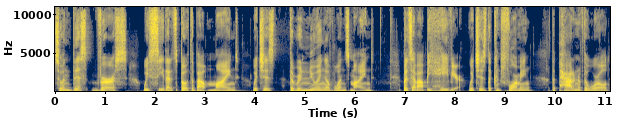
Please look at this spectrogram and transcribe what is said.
So in this verse, we see that it's both about mind, which is the renewing of one's mind, but it's about behavior, which is the conforming, the pattern of the world,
